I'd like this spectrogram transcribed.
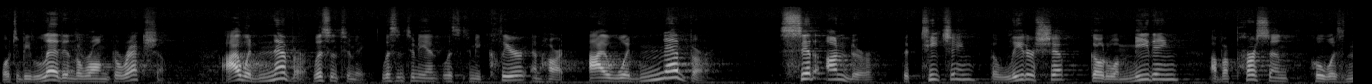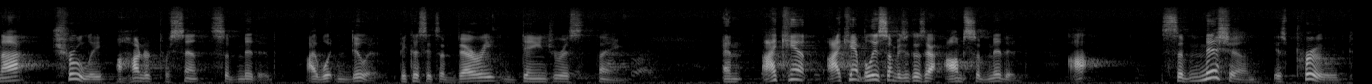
or to be led in the wrong direction. I would never, listen to me, listen to me and listen to me clear and hard. I would never sit under the teaching, the leadership, go to a meeting of a person who was not truly 100% submitted. I wouldn't do it because it's a very dangerous thing. And I can't, I can't believe somebody just goes, I'm submitted. I, submission is proved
